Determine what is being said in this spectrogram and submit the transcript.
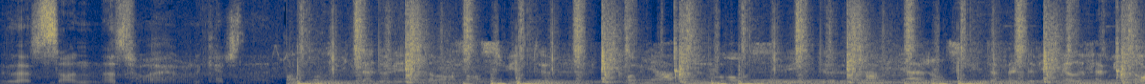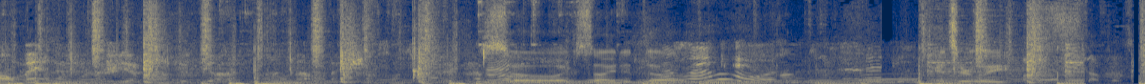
Look at that sun. That's why I want to catch that. Ensuite l'adolescence, ensuite le premier amour, ensuite le mariage, ensuite après devenir mère de famille, grand-mère. Finalement, je veux dire, à la fin, on a, on a So excited though. It's early.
